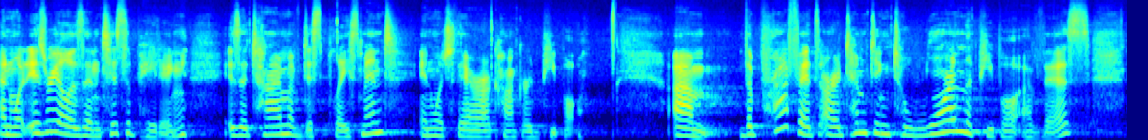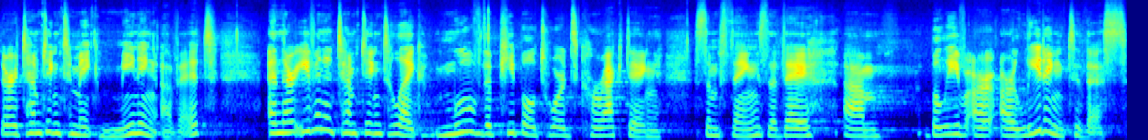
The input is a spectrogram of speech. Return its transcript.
and what Israel is anticipating is a time of displacement in which they are a conquered people. Um, the prophets are attempting to warn the people of this, they're attempting to make meaning of it. And they're even attempting to like move the people towards correcting some things that they um, believe are, are leading to this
